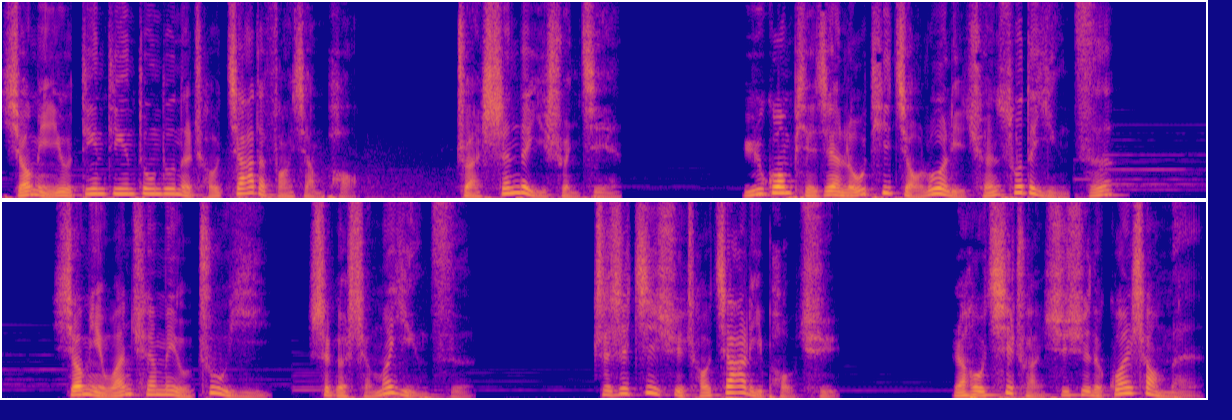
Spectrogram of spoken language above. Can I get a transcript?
小敏又叮叮咚咚地朝家的方向跑，转身的一瞬间，余光瞥见楼梯角落里蜷缩的影子。小敏完全没有注意是个什么影子，只是继续朝家里跑去，然后气喘吁吁地关上门，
